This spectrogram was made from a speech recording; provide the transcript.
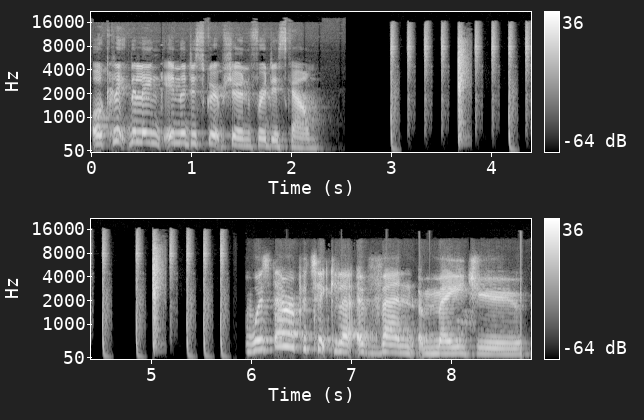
or click the link in the description for a discount. Was there a particular event made you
